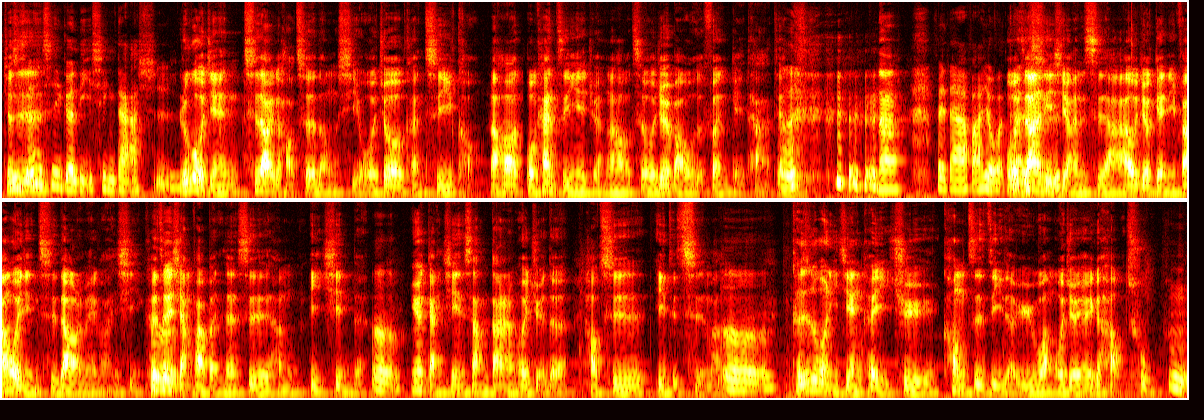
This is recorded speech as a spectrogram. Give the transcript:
就是真的是一个理性大师。如果我今天吃到一个好吃的东西，我就可能吃一口，然后我看子英也觉得很好吃，我就会把我的份给他这样子。嗯、那 被大家发现我我知道你喜欢吃啊，我就给你，反正我已经吃到了，没关系。可是这个想法本身是很理性的，嗯，因为感性上当然会觉得好吃，一直吃嘛，嗯。可是如果你今天可以去控制自己的欲望，我觉得有一个好处，嗯，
